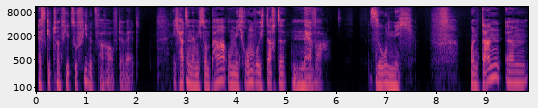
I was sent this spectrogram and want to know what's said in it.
es gibt schon viel zu viele Pfarrer auf der Welt. Ich hatte nämlich so ein paar um mich rum, wo ich dachte, never. So nicht. Und dann ähm,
